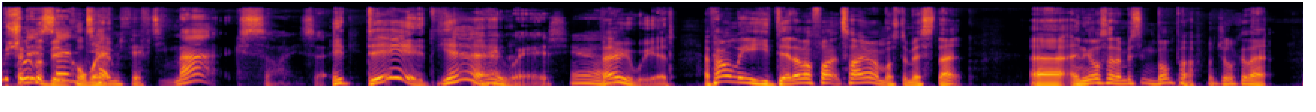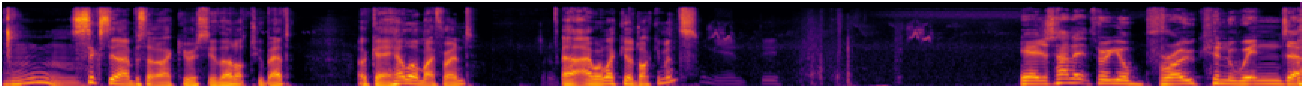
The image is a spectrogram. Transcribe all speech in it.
I'm sure But the it said vehicle weight. 1050 max, Isaac. It did. Yeah. Very weird. Yeah. Very weird. Apparently, he did have a flat tire. I must have missed that. Uh, and he also had a missing bumper. Would you look at that? Hmm. 69% accuracy, though. Not too bad. Okay. Hello, my friend. Uh, I would like your documents. Yeah, just hand it through your broken window.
